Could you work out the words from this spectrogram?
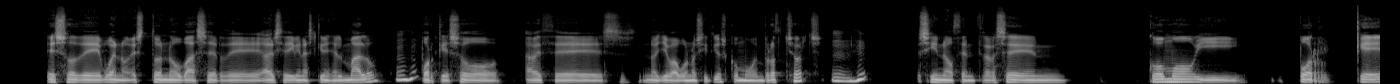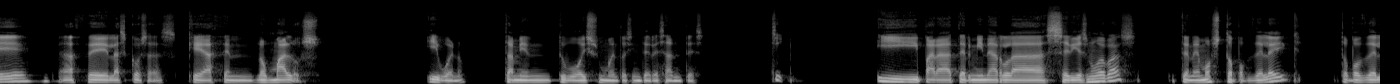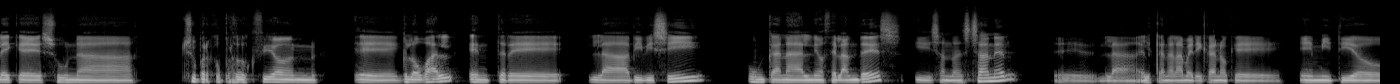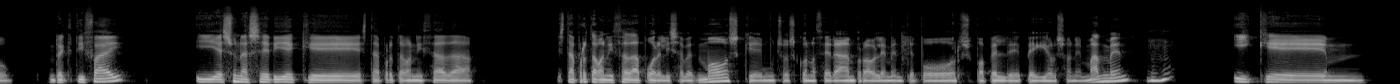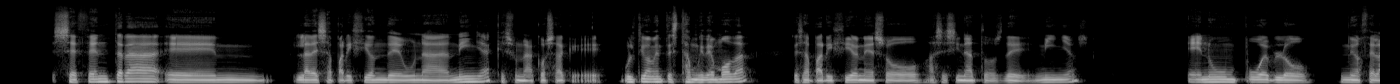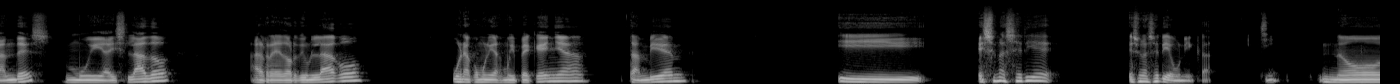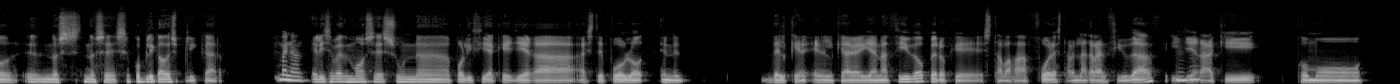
eso de, bueno, esto no va a ser de a ver si adivinas quién es el malo, porque eso a veces no lleva a buenos sitios, como en Broadchurch, Ujú. Sino centrarse en cómo y por qué hace las cosas que hacen los malos. Y bueno, también tuvo sus momentos interesantes. Sí. Y para terminar las series nuevas, tenemos Top of the Lake. Top of the Lake es una supercoproducción eh, global entre la BBC, un canal neozelandés y Sundance Channel, eh, la- el canal americano que emitió Rectify. Y es una serie que está protagonizada. Está protagonizada por Elizabeth Moss, que muchos conocerán probablemente por su papel de Peggy Olson en Mad Men y que mm, se centra en la desaparición de una niña, que es una cosa que últimamente está muy de moda, desapariciones o asesinatos de niños, en un pueblo neozelandés muy aislado, alrededor de un lago, una comunidad muy pequeña también, y es una serie, es una serie única. Sí. No, eh, no, sé, es complicado de explicar. Bueno, Elizabeth Moss es una policía que llega a este pueblo en el, del que, en el que había nacido, pero que estaba afuera, estaba en la gran ciudad, y llega aquí como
